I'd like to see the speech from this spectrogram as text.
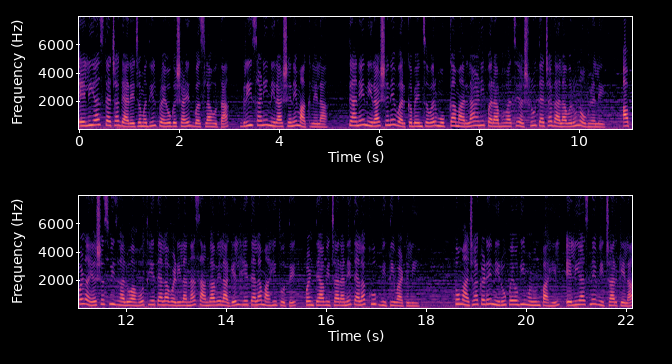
एलियास त्याच्या गॅरेजमधील प्रयोगशाळेत बसला होता ग्रीस आणि निराशेने माखलेला. त्याने निराशेने वर्कबेंचवर मुक्का मारला आणि पराभवाचे अश्रू त्याच्या गालावरून ओघळले. आपण अयशस्वी झालो आहोत हे त्याला वडिलांना सांगावे लागेल हे त्याला माहीत होते पण त्या विचाराने त्याला खूप भीती वाटली. तो माझ्याकडे निरुपयोगी म्हणून पाहिल एलियासने विचार केला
